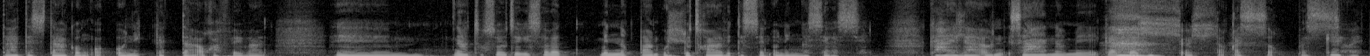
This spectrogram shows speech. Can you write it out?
taatas taakun unikkattaa oqarfivaan ee naatorsuutigissavad миннерпаам уллутераави тассан унингассагасса каилаа саанами каталлулло qassерпассуит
